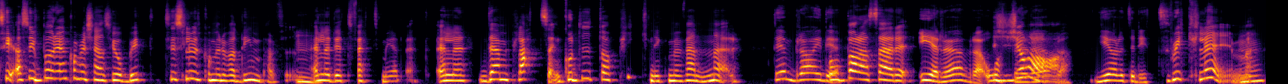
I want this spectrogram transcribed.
till, alltså I början kommer det kännas jobbigt. Till slut kommer det vara din parfym. Mm. Eller det tvättmedlet. Eller den platsen. Gå dit och ha picknick med vänner. Det är en bra idé. Och bara så här, Erövra, återerövra. Gör det till ditt. reclaim. Mm.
